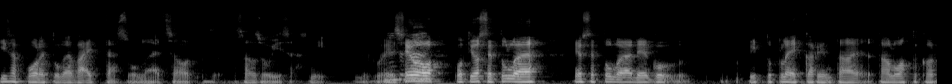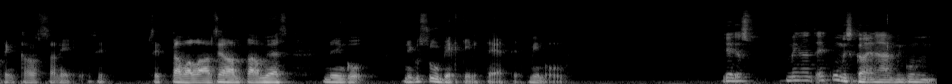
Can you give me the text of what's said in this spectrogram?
isäpuoli tulee väittää sulle, että se on, se on sun isäs. Niin, niin kuin, niin se, se ole, mutta jos se tulee, jos se tulee niin kuin vittu pleikkarin tai, tai luottokortin kanssa, niin sitten sit tavallaan se antaa myös niin kuin, niin kuin subjektiviteetit minulle. Ja jos meillä nyt ei kumminkaan enää niin kuin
